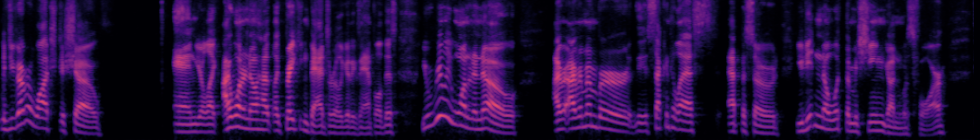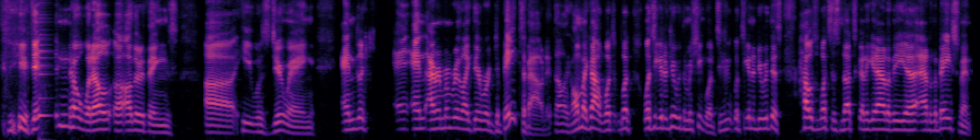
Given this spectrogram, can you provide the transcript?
if you've ever watched a show and you're like, I want to know how, like Breaking Bad's a really good example of this. You really wanted to know. I, I remember the second to last episode, you didn't know what the machine gun was for. you didn't know what uh, other things uh, he was doing, and like, and, and I remember like there were debates about it. They're like, "Oh my god, what what what's he gonna do with the machine? What's he, what's he gonna do with this? How's what's his nuts gonna get out of the uh, out of the basement?"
